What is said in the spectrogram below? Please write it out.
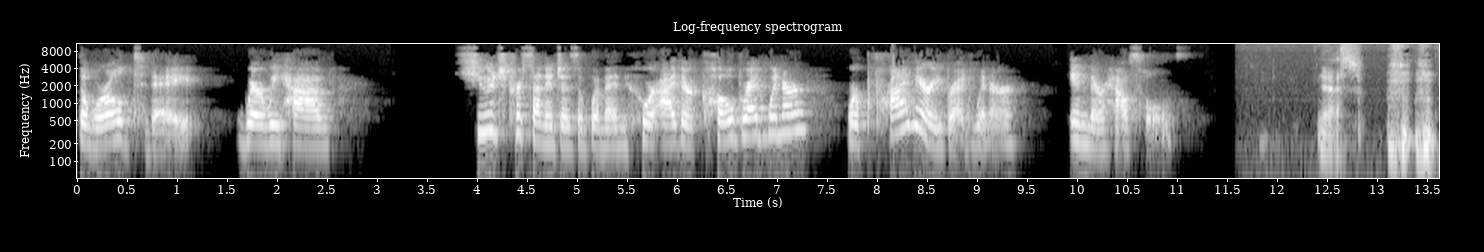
the world today, where we have huge percentages of women who are either co breadwinner or primary breadwinner in their households. Yes.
